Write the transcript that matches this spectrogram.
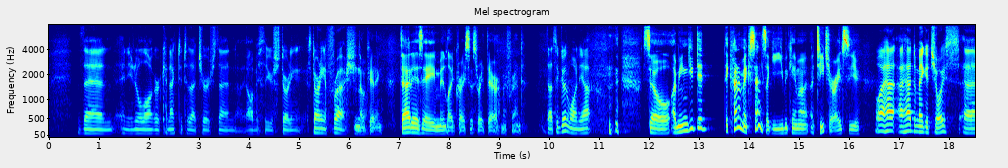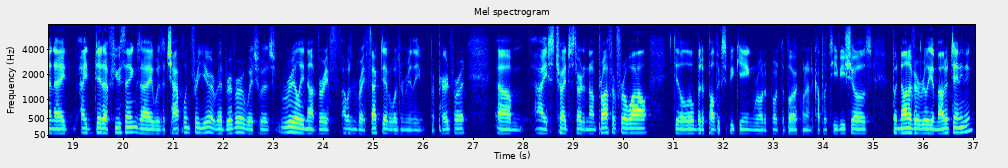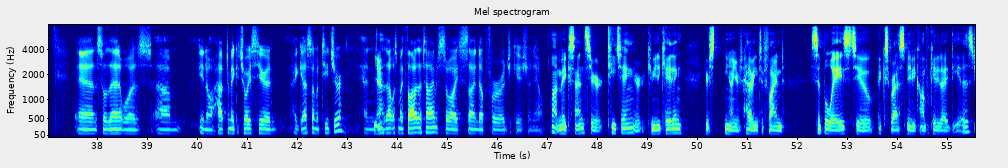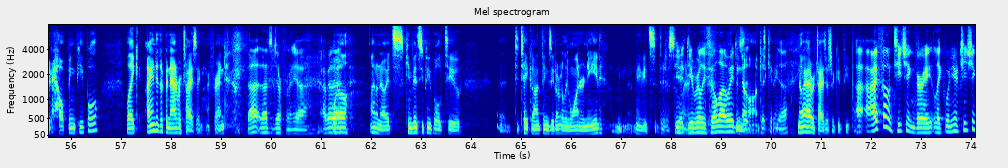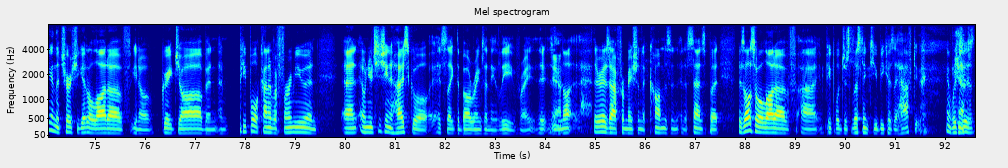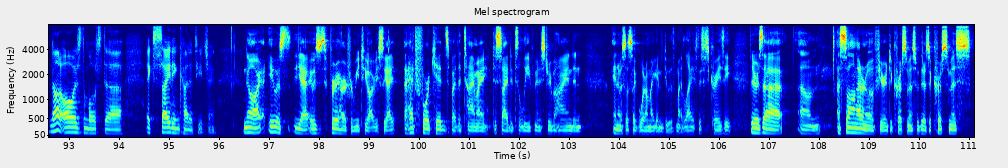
then and you're no longer connected to that church, then obviously you're starting starting afresh. No know. kidding. That is a midlife crisis right there, my friend. That's a good one. Yeah. So, I mean, you did. It kind of makes sense. Like you became a, a teacher, right? So you, Well, I had I had to make a choice, and I I did a few things. I was a chaplain for a year at Red River, which was really not very. I wasn't very effective. I wasn't really prepared for it. Um, I tried to start a nonprofit for a while. Did a little bit of public speaking. Wrote wrote the book. Went on a couple of TV shows, but none of it really amounted to anything. And so then it was, um, you know, have to make a choice here. And I guess I'm a teacher, and Yeah. that was my thought at the time. So I signed up for education. Yeah. well, it makes sense. You're teaching, you're communicating, you're, you know, you're having to find simple ways to express maybe complicated ideas. You're helping people. Like I ended up in advertising, my friend. That that's different. Yeah. I bet well, I don't know. It's convincing people to uh, to take on things they don't really want or need. Maybe it's there's a do you, do you really feel that way? Does no, it- I'm just d- kidding. Yeah. No, advertisers are good people. I, I found teaching very like when you're teaching in the church, you get a lot of you know great job and and people kind of affirm you and. And, and when you're teaching in high school, it's like the bell rings and they leave, right? There's Yeah. not, there is affirmation that comes in, in a sense, but there's also a lot of uh, people just listening to you because they have to, which Yeah. is not always the most uh, exciting kind of teaching. No, I, it was yeah, it was very hard for me too. Obviously, I, I had four kids by the time I decided to leave ministry behind, and and it was just like, what am I going to do with my life? This is crazy. There's a um, a song I don't know if you're into Christmas, but there's a Christmas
